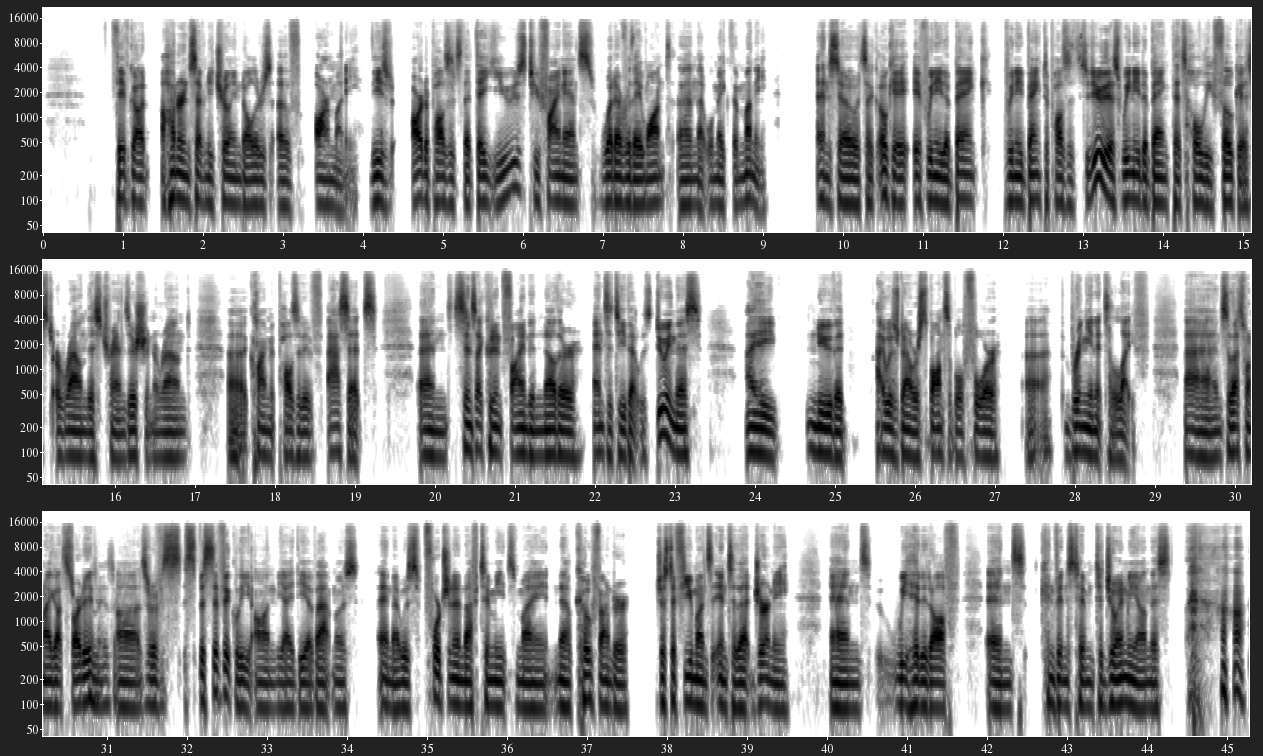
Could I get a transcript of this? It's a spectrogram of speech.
they've got $170 trillion of our money. These are deposits that they use to finance whatever they want and that will make them money. And so it's like, okay, if we need a bank if we need bank deposits to do this, we need a bank that's wholly focused around this transition, around uh, climate positive assets. And since I couldn't find another entity that was doing this, I knew that I was now responsible for uh, bringing it to life. And so that's when I got started, uh, sort of s- specifically on the idea of Atmos. And I was fortunate enough to meet my now co-founder just a few months into that journey and we hit it off and convinced him to join me on this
